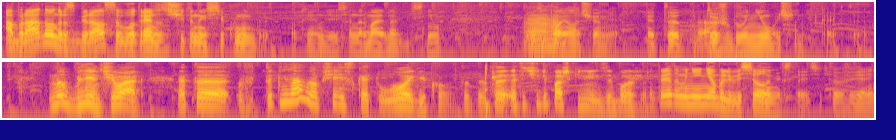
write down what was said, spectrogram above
Обратно он разбирался вот реально за считанные секунды. Вот я надеюсь, я нормально объяснил. Uh-huh. Ты понял, о чем я. Это да. тоже было не очень как-то. Ну, блин, чувак, это... Тут не надо вообще искать логику. Тут, это, это черепашки-ниндзя, боже. Но при этом они не были веселыми, кстати, тоже я...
